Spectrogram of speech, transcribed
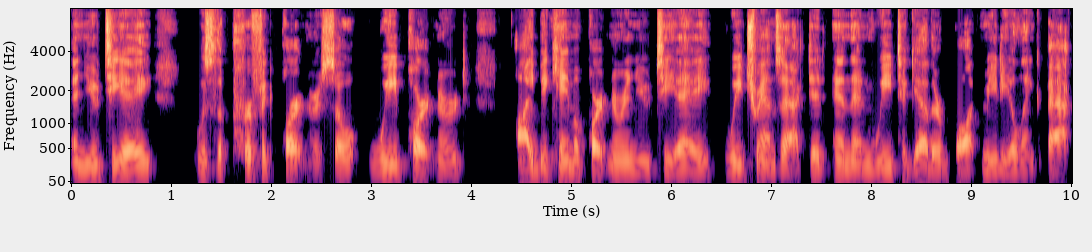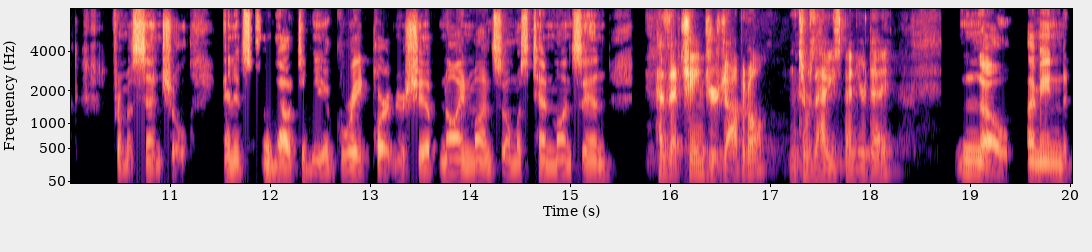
And UTA was the perfect partner. So we partnered. I became a partner in UTA. We transacted, and then we together bought MediaLink back from Ascential. And it's turned out to be a great partnership, nine months, almost 10 months in. Has that changed your job at all in terms of how you spend your day? No. I mean,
